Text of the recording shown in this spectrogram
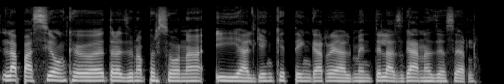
La pasión que veo detrás de una persona y alguien que tenga realmente las ganas de hacerlo.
